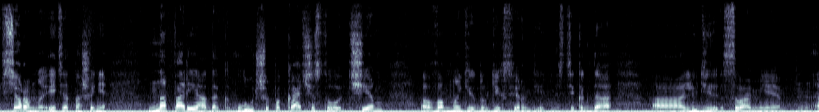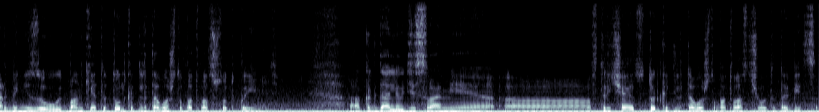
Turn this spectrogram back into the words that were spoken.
все равно эти отношения на порядок лучше по качеству, чем а, во многих других сферах деятельности. Когда а, люди с вами организовывают банкеты только для того, чтобы от вас что-то поиметь. А, когда люди с вами а, встречаются только для того, чтобы от вас чего-то добиться.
